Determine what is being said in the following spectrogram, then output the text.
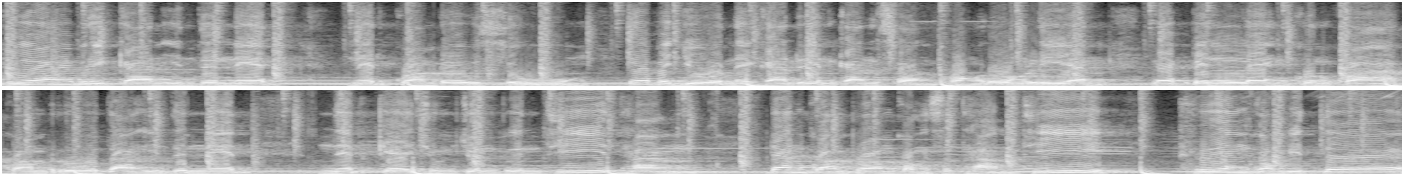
เพื่อให้บริการอินเทอร์เน็ต เน็ตความเร็วสูง เพื่อประโยชน์ในการเรียนการสอนของโรงเรียน และเป็นแหล่งค้นคว้าความรู้ทางอินเทอร์เน็ต เน็ตแก่ชุมชนพื้นที่ทั้งด้านความพร้อมของสถานที่ เครื่องคอมพิวเตอร์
